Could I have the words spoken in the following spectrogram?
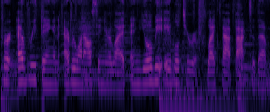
for everything and everyone else in your life, and you'll be able to reflect that back to them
